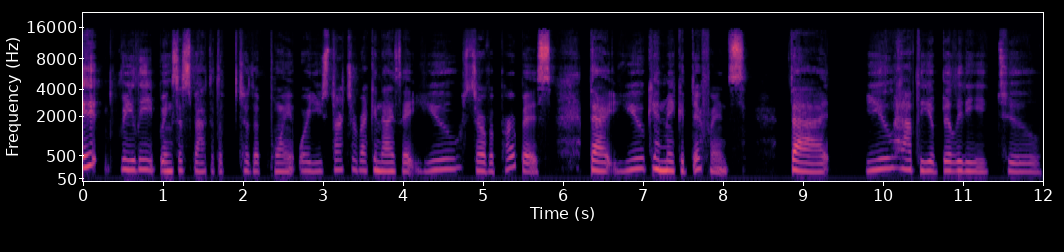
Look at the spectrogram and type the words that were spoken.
it really brings us back to the to the point where you start to recognize that you serve a purpose, that you can make a difference, that you have the ability to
